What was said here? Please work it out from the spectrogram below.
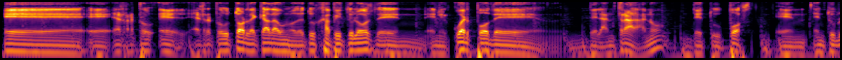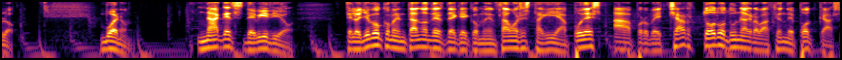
eh, el, reproductor de cada uno de tus capítulos en, el cuerpo de, la entrada, ¿no? De tu post en, en tu blog. Bueno, nuggets de vídeo. Te lo llevo comentando desde que comenzamos esta guía. Puedes aprovechar todo de una grabación de podcast.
